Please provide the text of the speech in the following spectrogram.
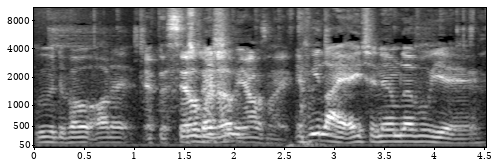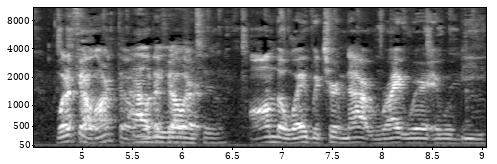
we would devote all that. If the sales went up, Especially- y'all was like, If we like H and M level, yeah, what if y'all aren't though? I'll what if y'all are to. on the way, but you're not right where it would be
